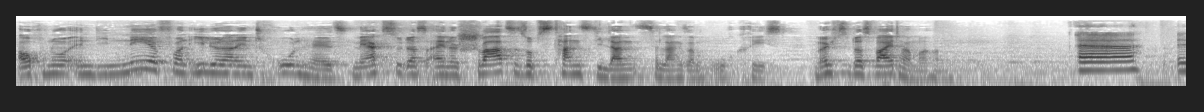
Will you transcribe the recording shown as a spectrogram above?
auch nur in die Nähe von Elion an den Thron hältst, merkst du, dass eine schwarze Substanz die Lanze langsam hochkriegst. Möchtest du das weitermachen? Äh, Äh,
